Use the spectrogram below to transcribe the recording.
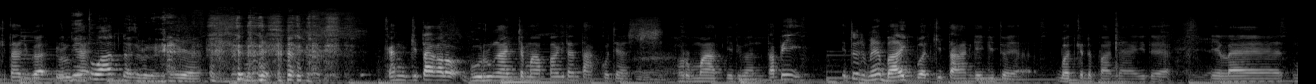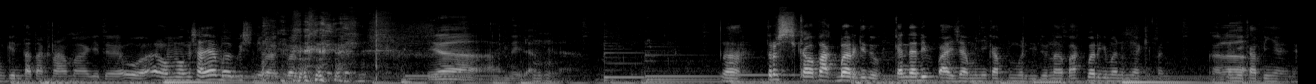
kita juga dulu lebih itu ada sebenarnya. Iya. Kan kita kalau guru ngancem apa kita takut ya hormat gitu kan. Tapi itu sebenarnya baik buat kita kan kayak gitu ya. Buat ke depannya gitu ya. Nilai mungkin tata krama gitu ya. Wah, omong saya bagus nih pak. Akbar ya alhamdulillah nah terus kalau Pak Akbar gitu kan tadi Pak Aisyah menyikapi murid itu. Nah Pak Akbar gimana menyikapinya? Kalau- menyikapinya ini?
